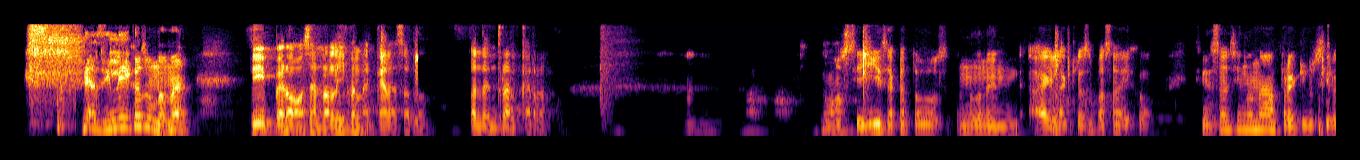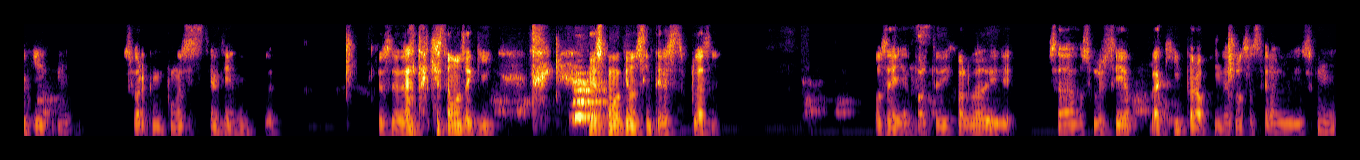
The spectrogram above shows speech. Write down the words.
Así le dijo a su mamá. Sí, pero, o sea, no le dijo en la cara, solo cuando entró al carro. No, sí, saca todos. No, en, ay, la clase pasada dijo, si no están haciendo nada para que quiero aquí, como, para que me pongas asistencia, ¿no? Que se trata que estamos aquí. No es como que nos interesa su clase. O sea, y aparte dijo algo de, o sea, solo estoy aquí para aprenderlos a hacer algo. Y es como,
